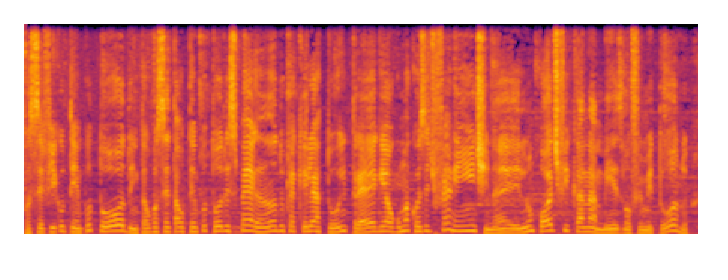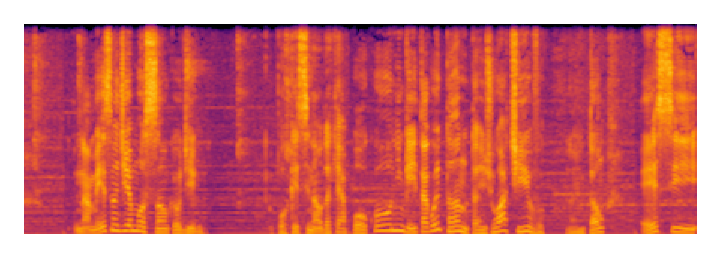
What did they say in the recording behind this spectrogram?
você fica o tempo todo, então você tá o tempo todo esperando que aquele ator entregue alguma coisa diferente, né? Ele não pode ficar na mesma o filme todo, na mesma de emoção que eu digo. Porque senão daqui a pouco ninguém tá aguentando, tá enjoativo. Né? Então, esse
